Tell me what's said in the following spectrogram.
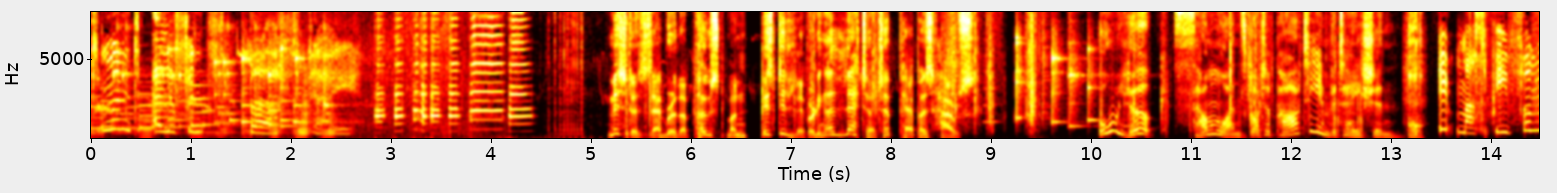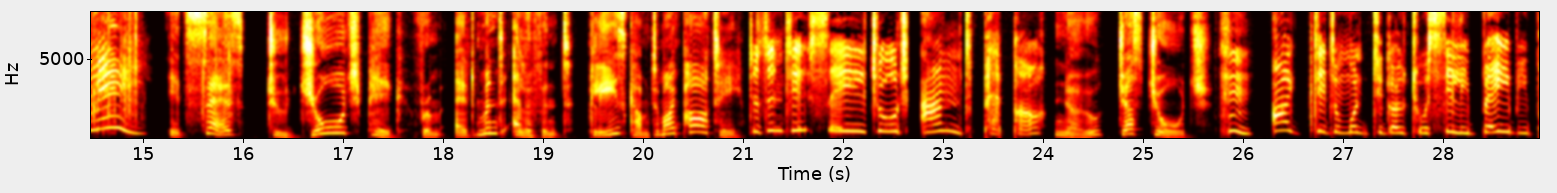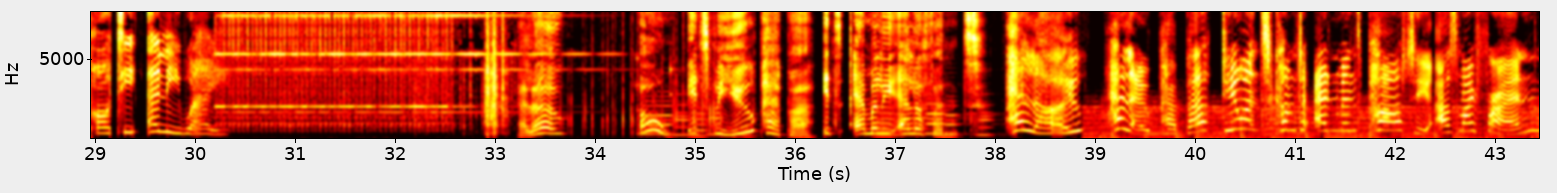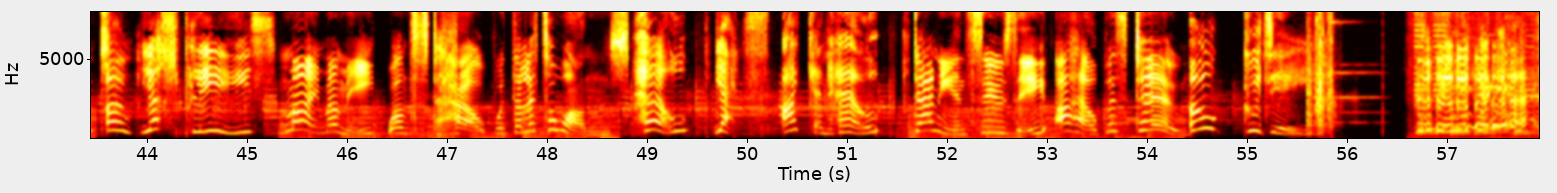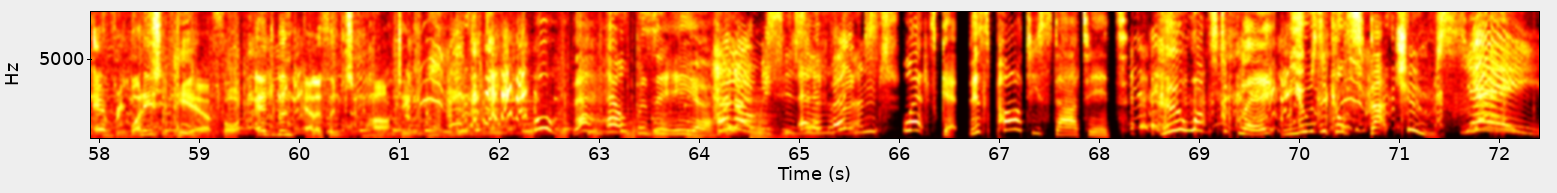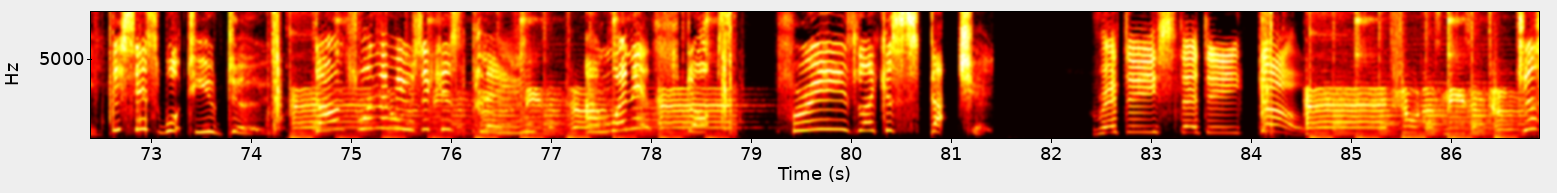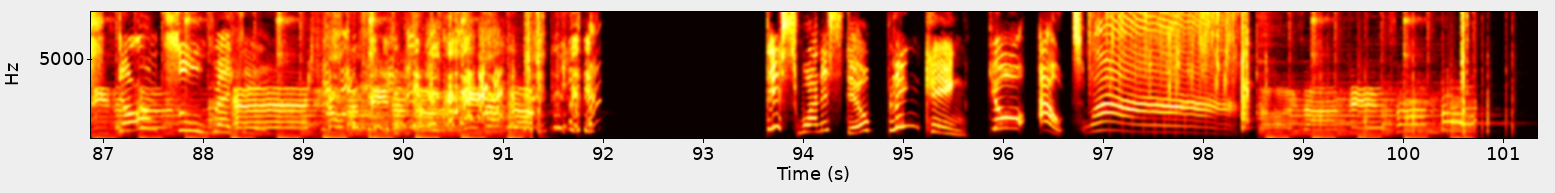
Edmond Elephant's birthday. Mr Zebra the postman is delivering a letter to Peppa's house. Oh, look, someone's got a party invitation. It must be for me. It says, to George Pig from Edmond Elephant. Please come to my party. Doesn't it say George and Peppa? No, just George. Hmm, I didn't want to go to a silly baby party anyway. Hello? Oh, it's for you, Peppa. It's Emily Elephant. Hello. Hello, Peppa. Do you want to come to Edmond's party as my friend? Oh, yes, please. My mummy wants us to help with the little ones. Help? Yes, I can help. Danny and Suzy are helpers too. Oh, goody. Everyone is here for Edmond Elephant's party. Oh, the helpers are here. Hello, Mrs. Elephant. Let's get this party started. Who wants to play musical statues? Yay! This is what you do. Dance when the music is playing, and when it stops, freeze like a statue. Ready, steady, go! Head, shoulders, knees and toes. Just dance already. This one is still blinking. You're out.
